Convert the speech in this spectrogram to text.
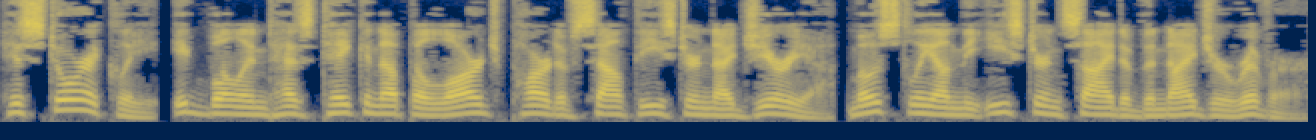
Historically, Igboland has taken up a large part of southeastern Nigeria, mostly on the eastern side of the Niger River.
